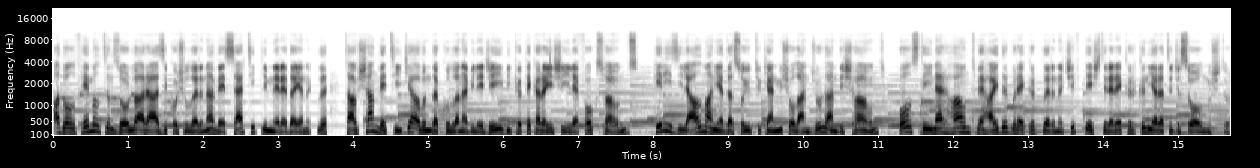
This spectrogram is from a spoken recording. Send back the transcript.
Adolf Hamilton zorlu arazi koşullarına ve sert iklimlere dayanıklı, tavşan ve tilki avında kullanabileceği bir köpek arayışı ile Foxhounds, Harries ile Almanya'da soyu tükenmiş olan Jurlandish Hound, Holsteiner Hound ve Heidelberg ırklarını çiftleştirerek ırkın yaratıcısı olmuştur.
